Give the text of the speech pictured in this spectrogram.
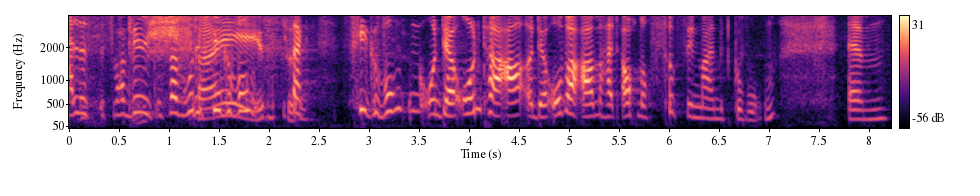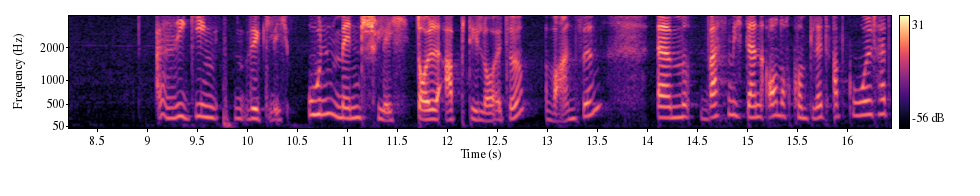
alles, es war wild, es war, wurde viel gewunken. Ich Scheiße. sag, viel gewunken und der Unterarm, der Oberarm hat auch noch 14 Mal mitgewunken. Ähm, also sie ging wirklich unmenschlich doll ab, die Leute. Wahnsinn. Ähm, was mich dann auch noch komplett abgeholt hat,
